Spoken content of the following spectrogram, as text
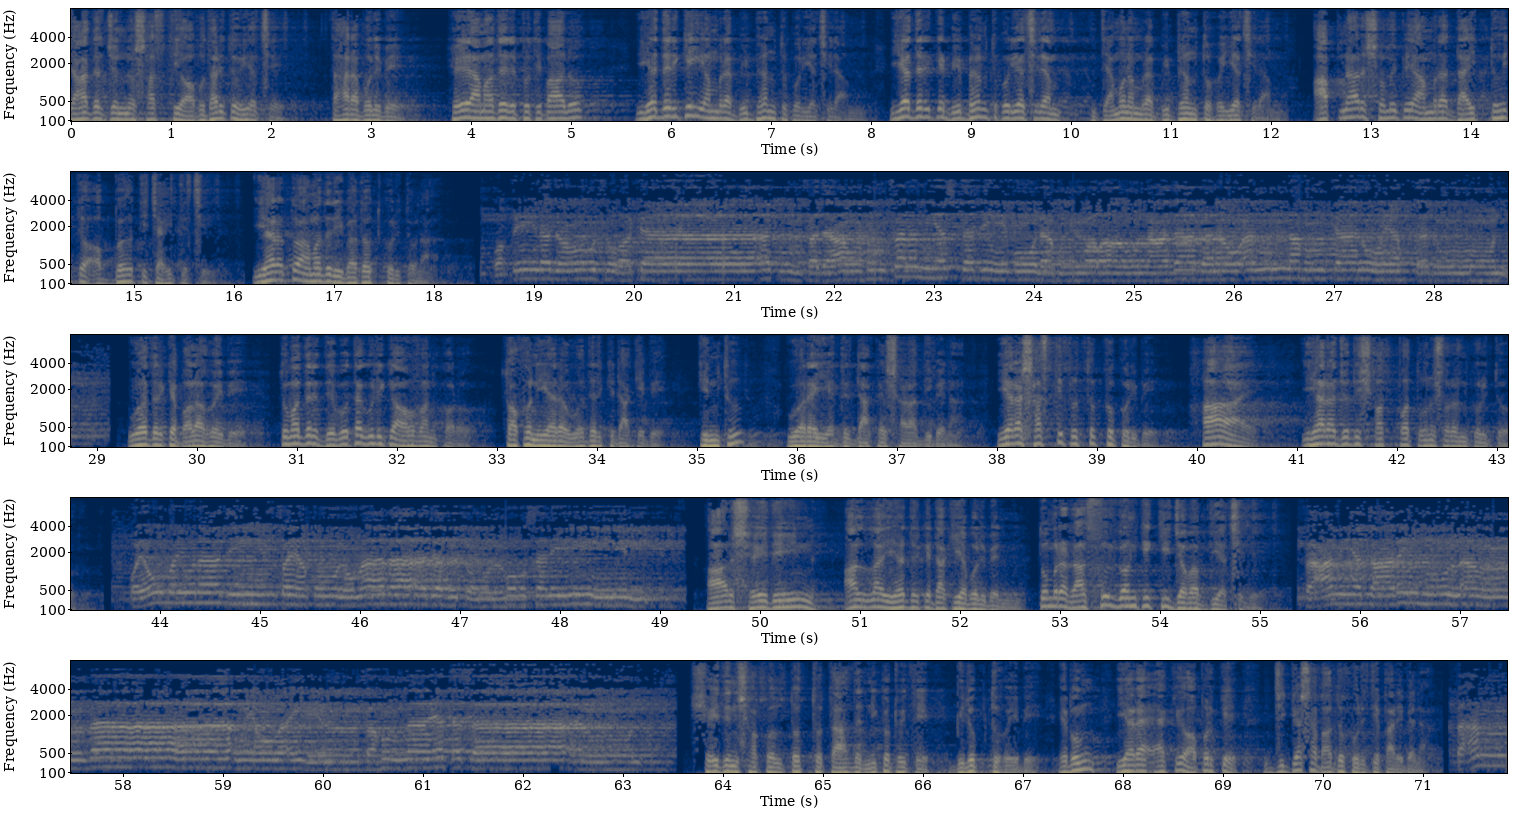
যাহাদের জন্য শাস্তি অবধারিত হইয়াছে তাহারা বলিবে হে আমাদের প্রতিপালক ইহাদেরকেই আমরা বিভ্রান্ত করিয়াছিলাম ইহাদেরকে বিভ্রান্ত করিয়াছিলাম যেমন আমরা বিভ্রান্ত হইয়াছিলাম আপনার সমীপে আমরা দায়িত্ব হইতে অব্যাহতি চাহিতেছি ইহারা তো আমাদের ইবাদত করিত না وقيل ادعوا شركاءكم فدعوهم فلم يستجيبوا لهم ورأوا العذاب لو أنهم كانوا يهتدون উহাদেরকে বলা হইবে তোমাদের দেবতাগুলিকে আহ্বান করো তখন ইহারা উহাদেরকে ডাকিবে কিন্তু উহারা ইহাদের ডাকে সাড়া দিবে না ইহারা শাস্তি প্রত্যক্ষ করিবে হায় ইহারা যদি সৎপথ অনুসরণ করিত ويوم يناديهم فيقول ماذا أجبتم المرسلين আর সেই দিন আল্লাহ ইহাদেরকে ডাকিয়া বলিবেন, তোমরা রাসুলগণকে কি জবাব দিয়াছিলে? সেই দিন সকল তথ্য তাহাদের নিকট হইতে বিলুপ্ত হইবে এবং ইহারা একে অপরকে জিজ্ঞাসাবাদও করিতে পারিবে না। তাবা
